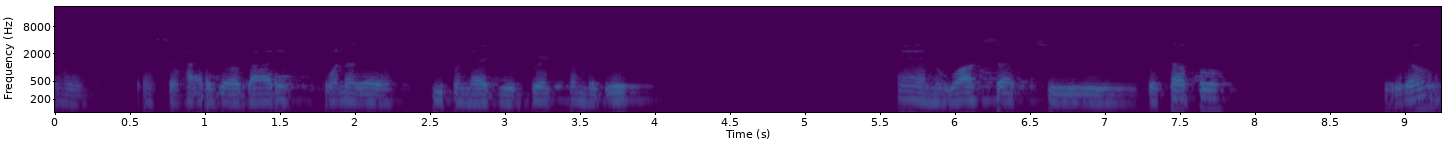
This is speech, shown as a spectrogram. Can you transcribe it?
and as to how to go about it. One of the people in that group breaks from the group and walks up to the couple who don't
